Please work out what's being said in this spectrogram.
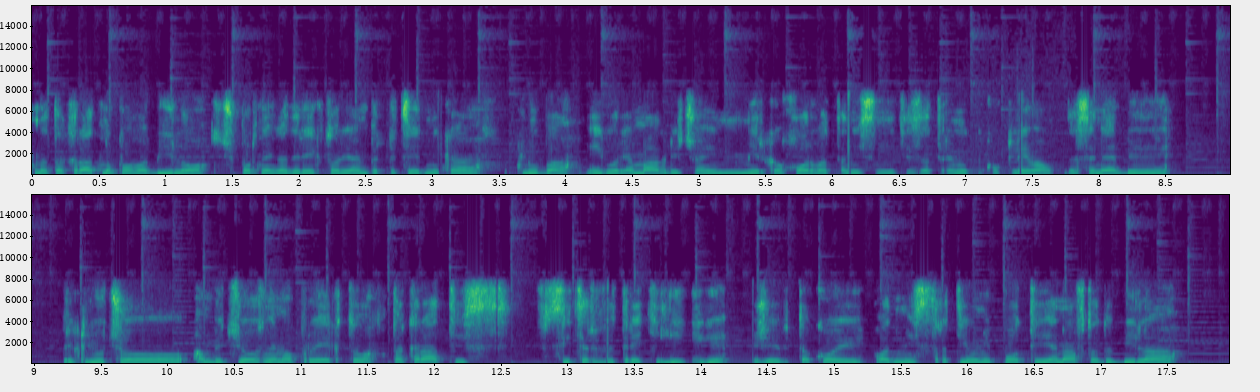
na takratno povabilo športnega direktorja in predsednika kluba Igorja Magriča in Mirka Horvata nisem niti za trenutek okleval, da se ne bi priključil ambicioznemu projektu, takrat iz, sicer v tretji ligi, že takoj po administrativni poti je nafta dobila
